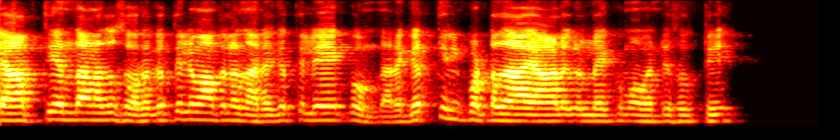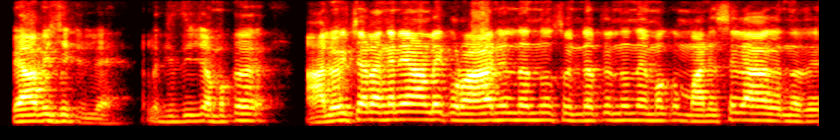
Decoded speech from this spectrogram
വ്യാപ്തി എന്താണ്? അത് സ്വർഗത്തിൽ മാത്രമല്ല നരകത്തിലേക്കും നരകത്തിൽപ്പെട്ടതായ ആളുകളിലേക്കും അവന്റെ തൃപ്തി വ്യാപിച്ചിട്ടില്ലേ? അല്ല ചിന്തിച്ച് നമുക്ക് ആലോചിച്ചാൽ അങ്ങനെയാണല്ലോ ഈ ഖുറാനിൽ നിന്നും സുന്നത്തിൽ നിന്നും നമുക്ക് മനസ്സിലാകുന്നത്.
